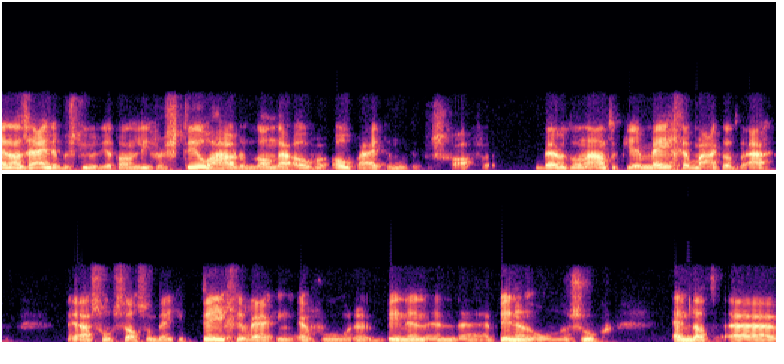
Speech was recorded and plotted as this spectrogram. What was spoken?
En dan zijn de besturen die dat dan liever stilhouden dan daarover openheid te moeten verschaffen. We hebben het al een aantal keer meegemaakt dat we eigenlijk ja, soms zelfs een beetje tegenwerking ervoeren binnen een, uh, binnen een onderzoek. En dat uh,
